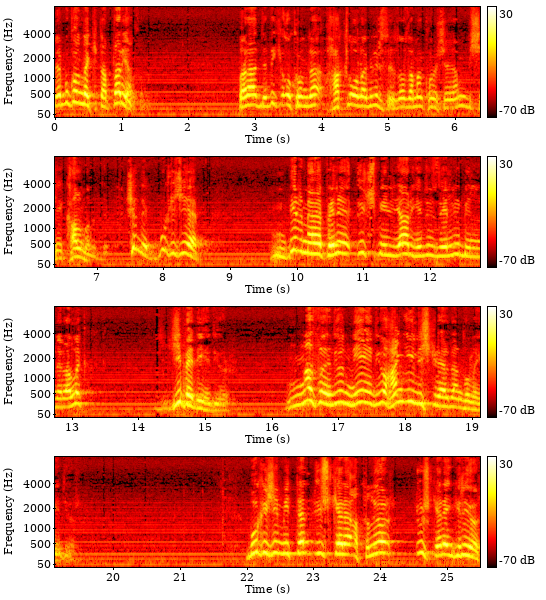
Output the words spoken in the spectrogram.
Ve bu konuda kitaplar yazdım. Bana dedi ki o konuda haklı olabilirsiniz. O zaman konuşacağım bir şey kalmadı dedi. Şimdi bu kişiye bir MHP'li 3 milyar 750 bin liralık jip hediye ediyor. Nasıl ediyor, niye ediyor, hangi ilişkilerden dolayı ediyor? Bu kişi MİT'ten üç kere atılıyor, üç kere giriyor.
